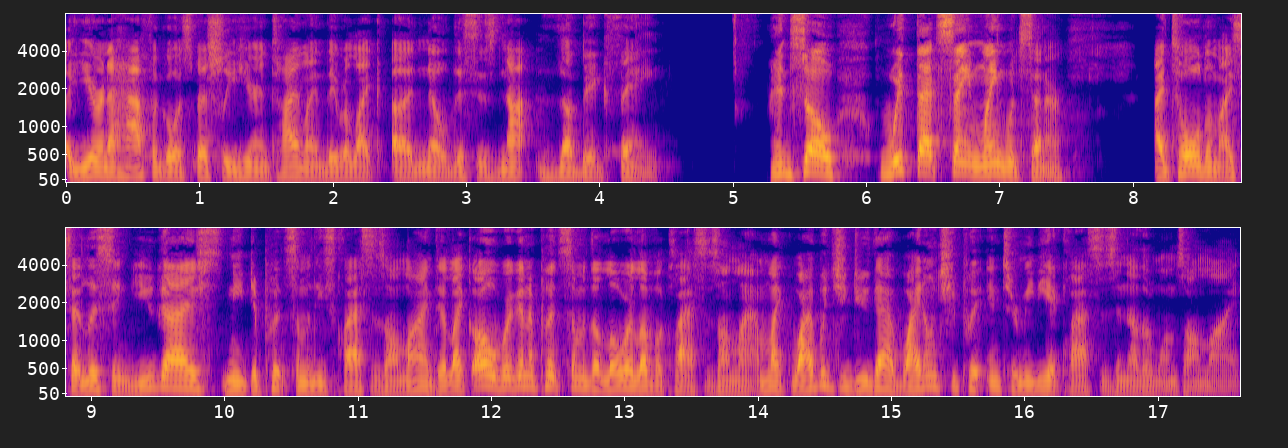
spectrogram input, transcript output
A year and a half ago, especially here in Thailand, they were like, uh, no, this is not the big thing. And so, with that same language center, I told them, I said, listen, you guys need to put some of these classes online. They're like, oh, we're going to put some of the lower level classes online. I'm like, why would you do that? Why don't you put intermediate classes and other ones online?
